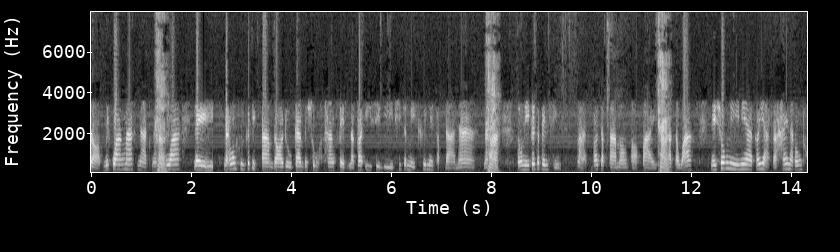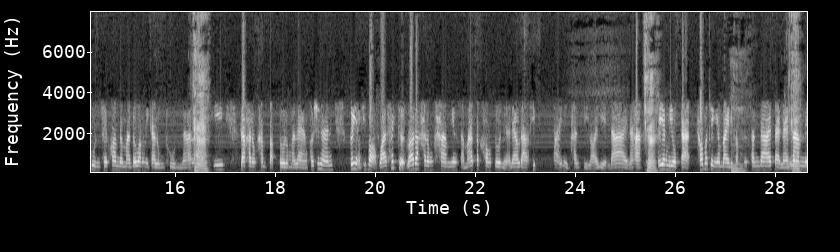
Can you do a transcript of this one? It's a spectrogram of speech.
กรอบไม่กว้างมากนักนะคะค่ะเพราะว่าในนักลงทุนก็ติดตามรอดูการประชุมของทางเฟดแล้วก็ ECB ที่จะมีขึ้นในสัปดาห์หน้านะคะค่ะ ตรงนี้ก็จะเป็นสิ่งที่ตลาดก็จับตามองต่อไปนะค่ะคะแต่ว่าในช่วงนี้เนี่ยก็อยากจะให้นักลงทุนใช้ความระมัดระวังในการลงทุนนะคะหลังค่ะจากที่ราคาทองคำปรับตัวลงมาแรง เพราะฉะนั้นก็อย่างที่บอกว่าถ้าเกิดว่าราคาทองคำยังสามารถประคองตัวเหนือแนวรับที่ ปลาย 1,400 เหรียญได้นะคะค่ะก็ยังมีโอกาสเข้ามาเก็งกำไรในกรอบอืมสั้นๆได้ แต่แนะนำค่ะใน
